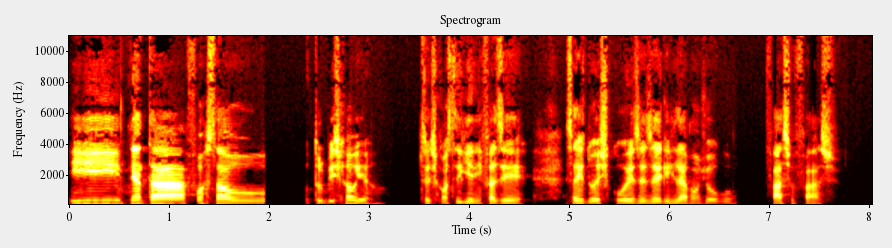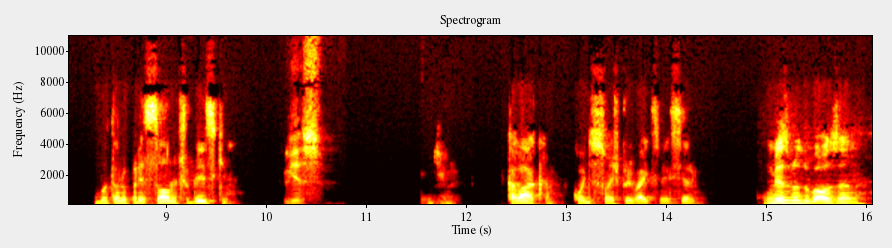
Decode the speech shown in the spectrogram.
e tentar forçar o, o Trubisky ao erro. Se eles conseguirem fazer essas duas coisas, eles levam o jogo fácil, fácil. Botando pressão no Trubisky? Isso. Entendi. Cavaca, condições para os Vikings vencerem? Mesmo do Balzano.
